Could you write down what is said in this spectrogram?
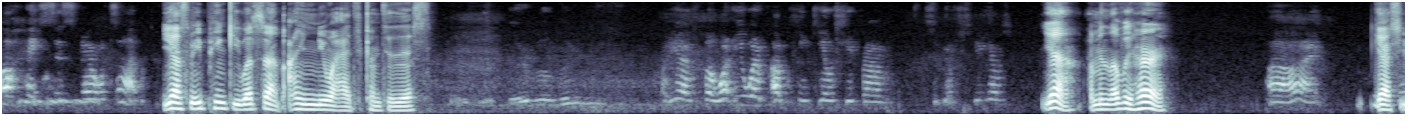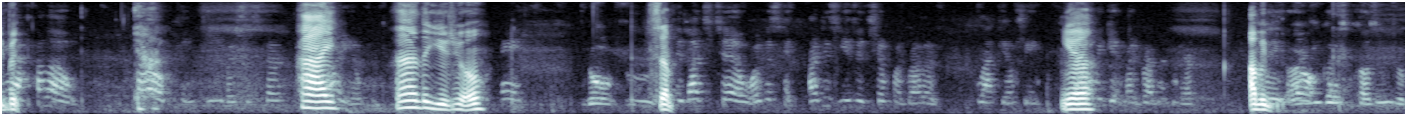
Oh, hey, sister. What's up? Yes, me Pinky. What's up? I knew I had to come to this. Oh, yeah, but what you with um, Pink Yoshi from Studios? Studios? Yeah, I'm in love with her. Uh, alright. Yeah, she's Yeah, been. hello. Hello, Pinky, my sister. Hi. How are? Uh, the usual. Hey, Go food. So hey, that's chill. I just, I just use it to chill with my brother, Black Yoshi. yeah, Let me get my brother here. I'll be. Are you guys cousins or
